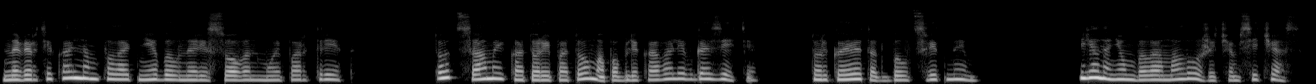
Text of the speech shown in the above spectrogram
На вертикальном полотне был нарисован мой портрет. Тот самый, который потом опубликовали в газете. Только этот был цветным. Я на нем была моложе, чем сейчас,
